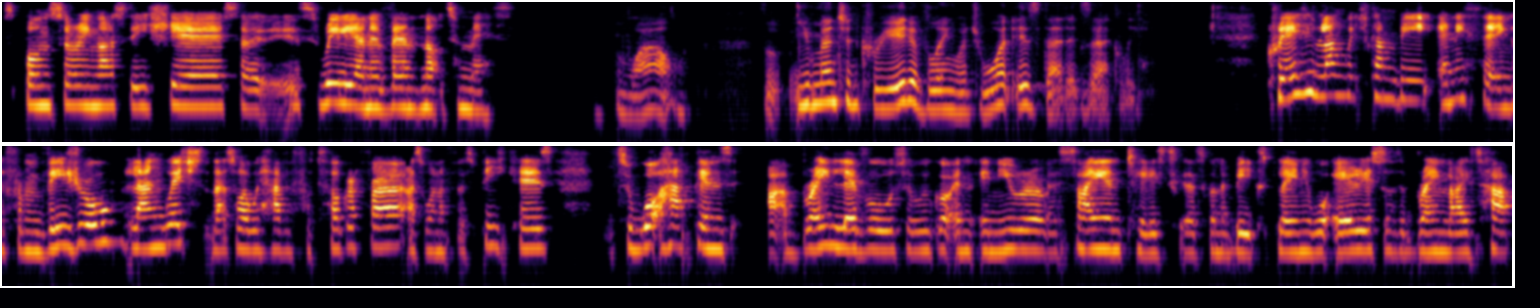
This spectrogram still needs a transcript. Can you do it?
sponsoring us this year. So it's really an event not to miss. Wow. So you mentioned creative language. What is that exactly Creative language can be anything from visual language, that's why we have a photographer as one of the speakers, to what happens at a brain level. So we've got a, neuroscientist that's going to be explaining what areas of the brain light up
